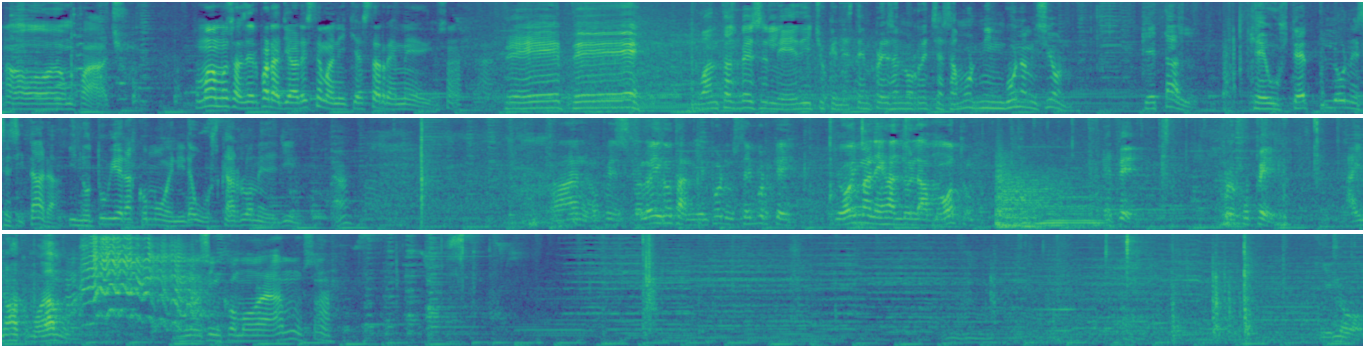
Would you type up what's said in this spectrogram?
No, don Pacho. ¿Cómo vamos a hacer para llevar este maniquí hasta Remedios? ah? Pepe, ¿cuántas veces le he dicho que en esta empresa no rechazamos ninguna misión? ¿Qué tal que usted lo necesitara y no tuviera cómo venir a buscarlo a Medellín? ¿ah? Ah, no, pues yo lo digo también por usted porque yo voy manejando la moto. Pepe, preocupe, ahí nos acomodamos. Nos incomodamos. ah. Tranquilo.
